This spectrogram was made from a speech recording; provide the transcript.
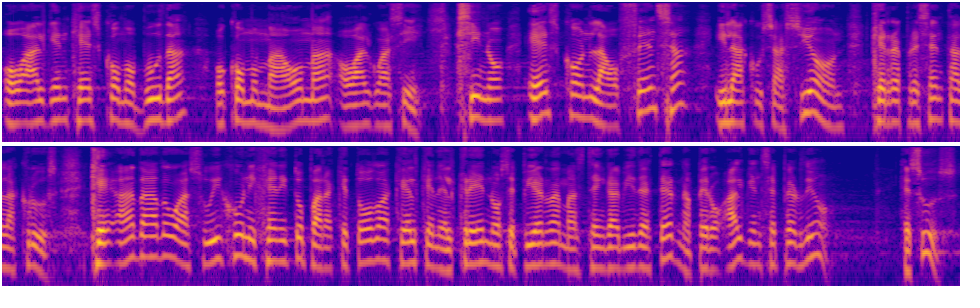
o alguien que es como Buda o como Mahoma o algo así, sino es con la ofensa y la acusación que representa la cruz, que ha dado a su Hijo unigénito para que todo aquel que en él cree no se pierda, mas tenga vida eterna, pero alguien se perdió, Jesús.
